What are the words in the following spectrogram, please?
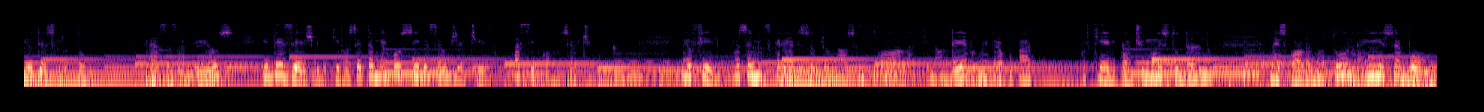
e o desfrutou. Graças a Deus, e desejo-lhe que você também consiga seu objetivo, assim como seu tio. Meu filho, você me escreve sobre o nosso Nicola, que não devo me preocupar porque ele continua estudando na escola noturna e isso é bom,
